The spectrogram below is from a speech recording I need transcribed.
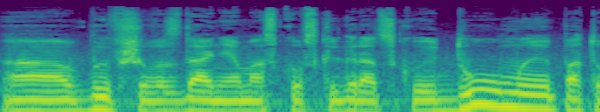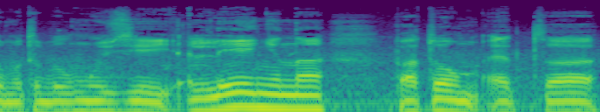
а, бывшего здания Московской городской думы, потом это был музей Ленина, потом это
